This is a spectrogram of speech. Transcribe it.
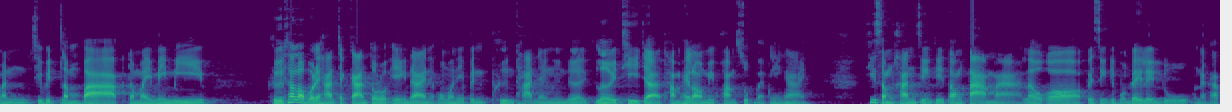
มันชีวิตลำบากทำไมไม่มี คือถ้าเราบริหารจัดการตัวเราเองได้เนี่ยผมว่านี่เป็นพื้นฐานอย่างหนึ่งเลยเลยที่จะทำให้เรามีความสุขแบบง่ายๆ ที่สำคัญสิ่งที่ต้องตามมา แล้วก็เป็นสิ่งที่ผมได้เรียนรู้นะครับ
